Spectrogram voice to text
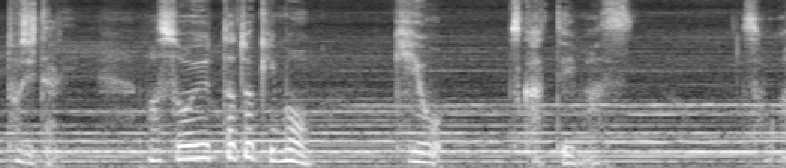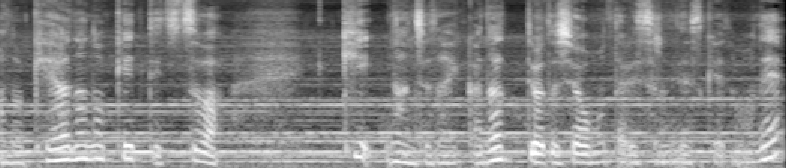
閉じたり、まあ、そういった時も気を使っています。そうあの毛穴の毛って実は木なんじゃないかなって私は思ったりするんですけれどもね。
